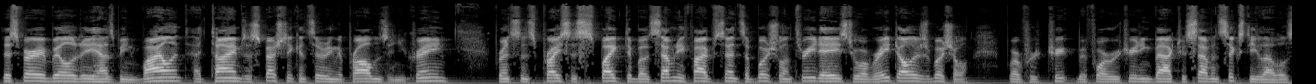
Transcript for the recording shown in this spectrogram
This variability has been violent at times, especially considering the problems in Ukraine. For instance, prices spiked about 75 cents a bushel in three days to over $8 a bushel before retreating back to 760 levels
